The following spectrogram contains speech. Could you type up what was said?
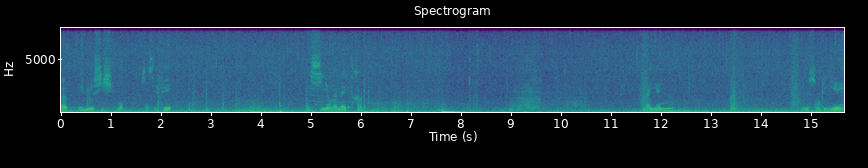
Hop, et lui aussi. Bon, ça c'est fait. Ici, on va mettre sanglier,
